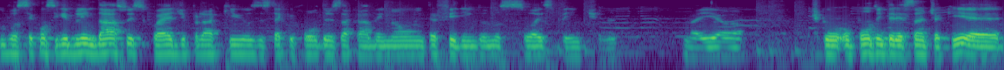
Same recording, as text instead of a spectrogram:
você conseguir blindar a sua squad para que os stakeholders acabem não interferindo no sua sprint, né? Aí, ó, acho que o, o ponto interessante aqui é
